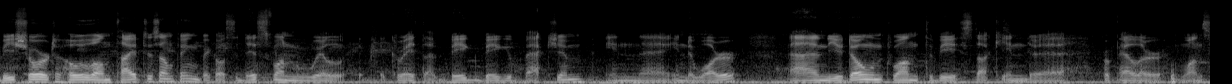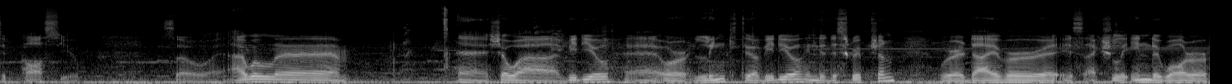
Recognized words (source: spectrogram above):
be sure to hold on tight to something because this one will create a big big vacuum in uh, in the water and you don't want to be stuck in the propeller once it passes you. So I will uh, uh, show a video uh, or link to a video in the description where a diver uh, is actually in the water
